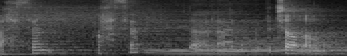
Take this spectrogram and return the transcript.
أحسن أحسن. لا لا لا. إن شاء الله.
